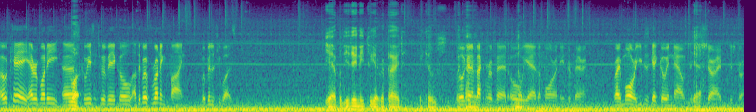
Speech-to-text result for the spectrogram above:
Okay, everybody, uh, squeeze into a vehicle. Are they both running fine, mobility-wise? Yeah, but you do need to get repaired because we're We'll get kind him of- back and repaired. Oh No. yeah, the Mora needs repairing. Right, Mora, you just get going now. Just, Yeah. just drive. Just drive.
